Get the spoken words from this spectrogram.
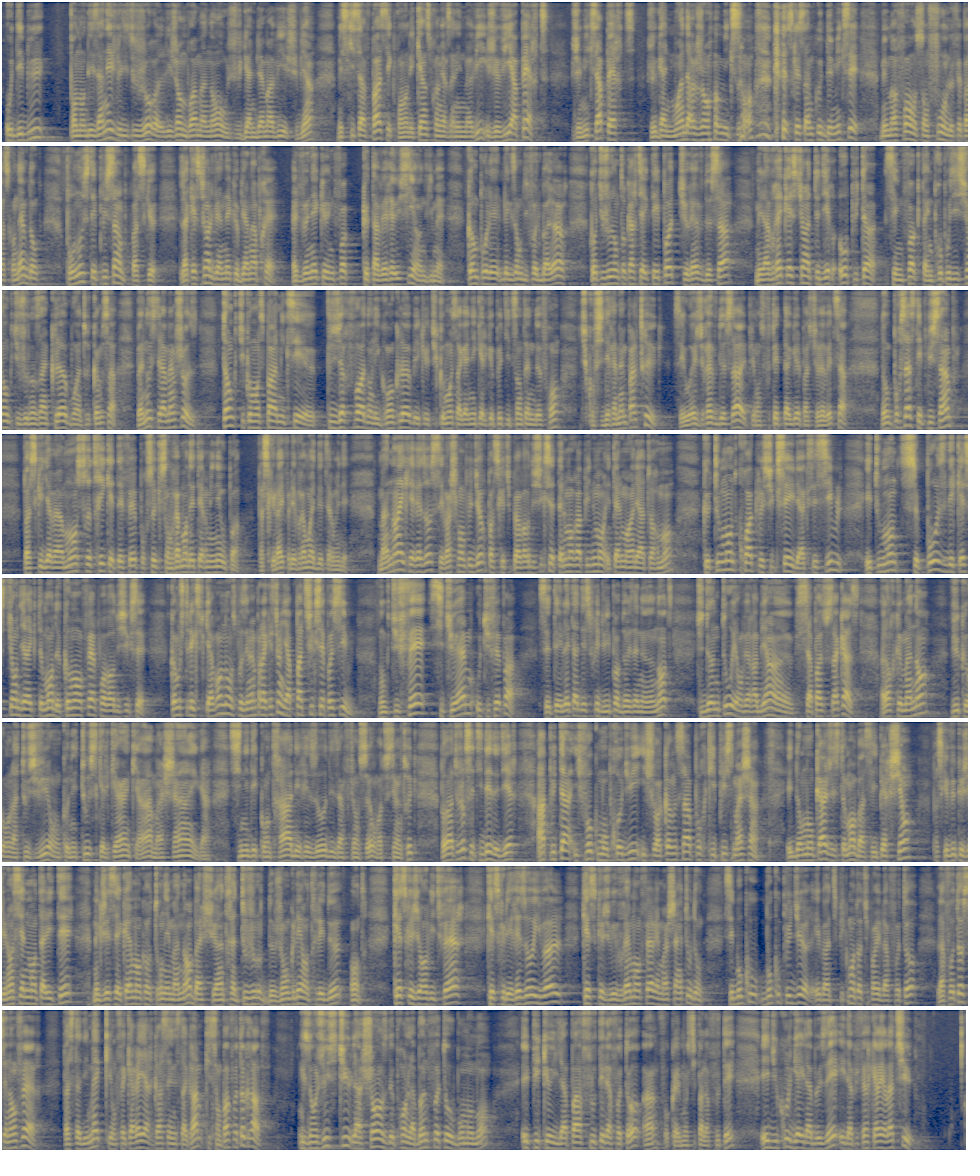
Au début, pendant des années, je le dis toujours, euh, les gens me voient maintenant où je gagne bien ma vie et je suis bien, mais ce qu'ils savent pas, c'est que pendant les 15 premières années de ma vie, je vis à perte. Je mixe à perte. Je gagne moins d'argent en mixant que ce que ça me coûte de mixer. Mais ma foi, on s'en fout, on le fait parce qu'on aime. Donc, pour nous, c'était plus simple parce que la question, elle venait que bien après. Elle venait qu'une fois que tu avais réussi, entre guillemets. Comme pour l'exemple du footballeur, quand tu joues dans ton quartier avec tes potes, tu rêves de ça. Mais la vraie question à te dire, oh putain, c'est une fois que tu as une proposition, que tu joues dans un club ou un truc comme ça. Ben nous, c'était la même chose. Tant que tu commences pas à mixer euh, plusieurs fois dans les grands clubs et que tu commences à gagner quelques petites centaines de francs, tu considérais même pas le truc. C'est ouais, je rêve de ça et puis on se foutait de ta gueule parce que tu rêvais de ça. Donc pour ça, c'était plus simple parce qu'il y avait un monstre tri qui était fait pour ceux qui sont vraiment déterminés ou pas. Parce que là, il fallait vraiment être déterminé. Maintenant, avec les réseaux, c'est vachement plus dur parce que tu peux avoir du succès tellement rapidement et tellement aléatoirement que tout le monde croit que le succès, il est accessible et tout le monde se pose des questions directement de comment faire pour avoir du succès. Comme je te l'expliquais avant, nous, on se posait même pas la question, il n'y a pas de succès possible. Donc tu fais si tu aimes ou tu fais pas. C'était l'état d'esprit du hip-hop dans les années 90. Tu donnes tout et on verra bien euh, si ça passe ou ça casse. Alors que maintenant, vu qu'on l'a tous vu, on connaît tous quelqu'un qui a machin, il a signé des contrats, des réseaux, des influenceurs, on va tous signer un truc. On a toujours cette idée de dire ah putain, il faut que mon produit il soit comme ça pour qu'il puisse machin. Et dans mon cas justement, bah, c'est hyper chiant parce que vu que j'ai l'ancienne mentalité, mais que j'essaie quand même encore de tourner maintenant, bah, je suis en train toujours de jongler entre les deux, entre qu'est-ce que j'ai envie de faire, qu'est-ce que les réseaux ils veulent, qu'est-ce que je vais vraiment faire et machin et tout. Donc c'est beaucoup, beaucoup plus dur. Et ben typiquement, toi tu parlais de la photo, la photo c'est l'enfer. Parce que tu as des mecs qui ont fait carrière grâce à Instagram qui sont pas photographes. Ils ont juste eu la chance de prendre la bonne photo au bon moment et puis qu'il n'a pas flouté la photo, hein, faut quand même aussi pas la flouter, et du coup le gars il a buzzé et il a pu faire carrière là-dessus.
